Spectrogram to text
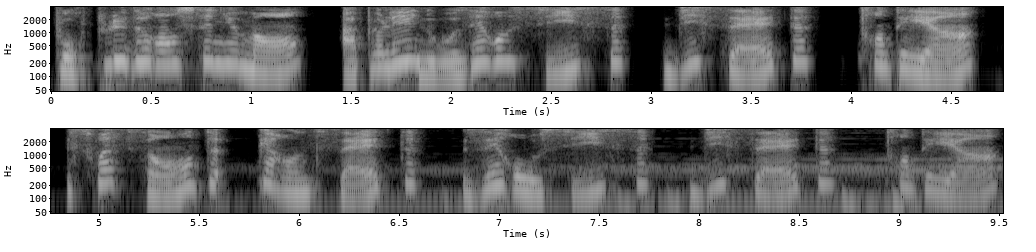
Pour plus de renseignements, appelez-nous au 06 17 31 60 47 06 17 31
